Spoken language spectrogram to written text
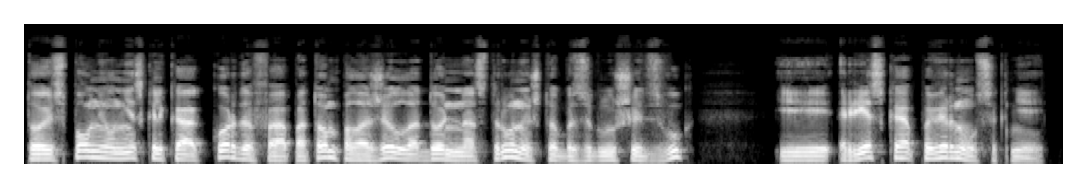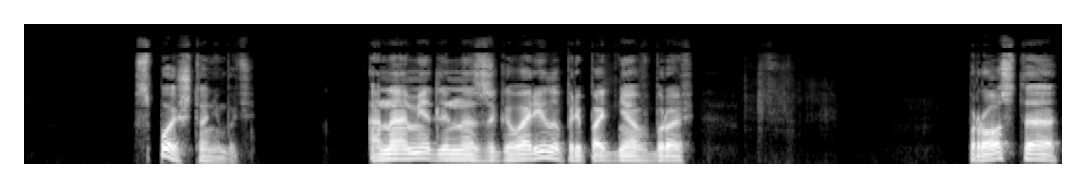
то исполнил несколько аккордов, а потом положил ладонь на струны, чтобы заглушить звук, и резко повернулся к ней. «Спой что-нибудь». Она медленно заговорила, приподняв бровь. «Просто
